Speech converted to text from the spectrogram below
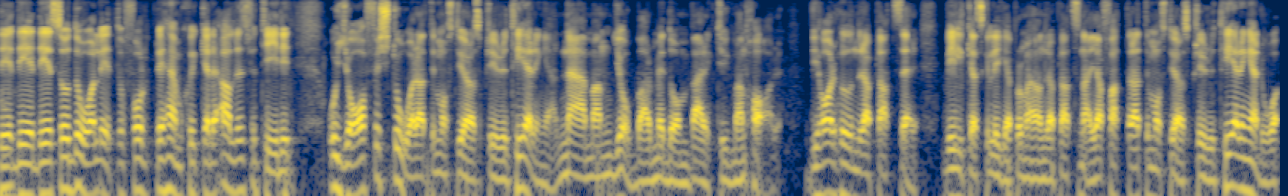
Det, det, det är så dåligt och folk blir hemskickade alldeles för tidigt. Och jag förstår att det måste göras prioriteringar när man jobbar med de verktyg man har. Vi har 100 platser. Vilka ska ligga på de här 100 platserna? Jag fattar att det måste göras prioriteringar då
